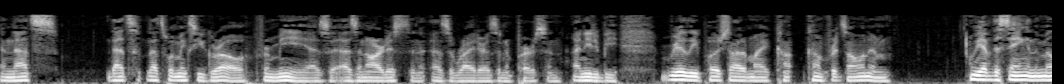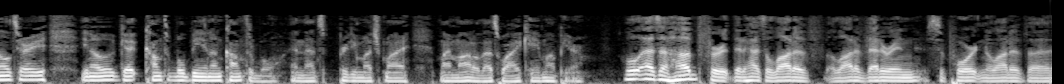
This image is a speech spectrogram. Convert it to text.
and that's that's that's what makes you grow for me as as an artist and as a writer as a person. I need to be really pushed out of my com- comfort zone and we have the saying in the military, you know, get comfortable being uncomfortable, and that's pretty much my my motto. That's why I came up here. Well, as a hub for that has a lot of a lot of veteran support and a lot of uh,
